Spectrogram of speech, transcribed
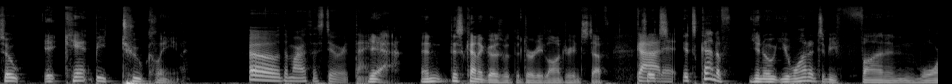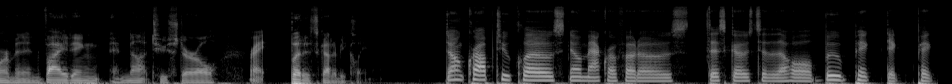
So it can't be too clean. Oh, the Martha Stewart thing. Yeah. And this kind of goes with the dirty laundry and stuff. so Got it's, it. It's kind of, you know, you want it to be fun and warm and inviting and not too sterile, Right. but it's got to be clean. Don't crop too close. No macro photos. This goes to the whole boob pic, dick pic,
